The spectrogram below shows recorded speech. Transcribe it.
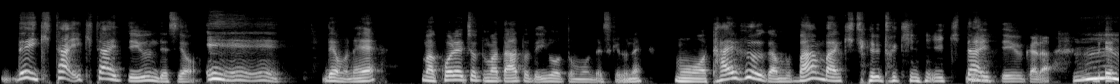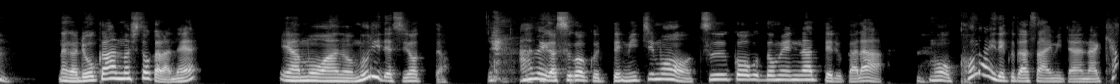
で行きたい、行きたいって言うんですよ。ええ、ええ、えでもね、まあこれちょっとまた後で言おうと思うんですけどね。もう台風がもうバンバン来てる時に行きたいって言うから、え。うん。でなんか旅館の人からね、いやもうあの無理ですよって。雨がすごくって道も通行止めになってるから、もう来ないでくださいみたいな、キャン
